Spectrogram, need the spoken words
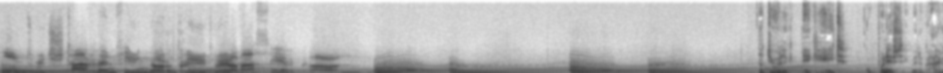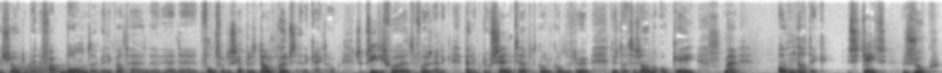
Und mit starren Fingern dreht er, was er kann. Natuurlijk, ik heet componist. Ik ben ook aangesloten bij de vakbond en weet ik wat. De, de, het Fonds voor de Scheppende Toonkunst. En ik krijg er ook subsidies voor enzovoort. En ik ben ook docent op het Koninklijk Conservatorium. Dus dat is allemaal oké. Maar omdat ik steeds zoek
